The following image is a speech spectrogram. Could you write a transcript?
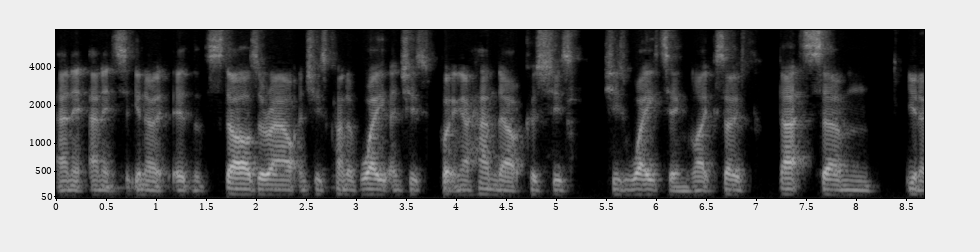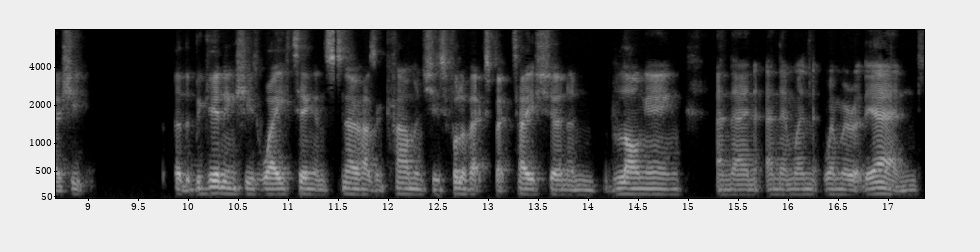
and it and it's you know it, the stars are out and she's kind of wait and she's putting her hand out because she's she's waiting like so that's um you know she at the beginning she's waiting and snow hasn't come and she's full of expectation and longing and then and then when when we're at the end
